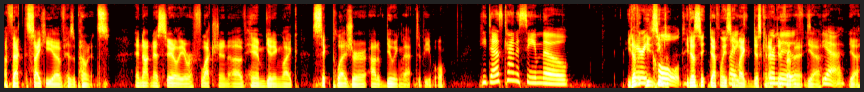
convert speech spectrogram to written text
affect the psyche of his opponents and not necessarily a reflection of him getting like sick pleasure out of doing that to people. He does kind of seem though He doesn't. very he seems. cold. He does se- definitely seem Like, like disconnected from it. removed. Yeah, yeah. yeah.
